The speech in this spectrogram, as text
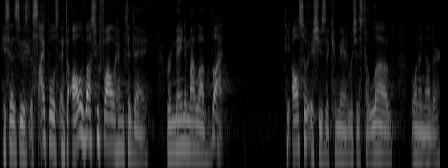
He says to his disciples and to all of us who follow him today, remain in my love. But he also issues a command, which is to love one another.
